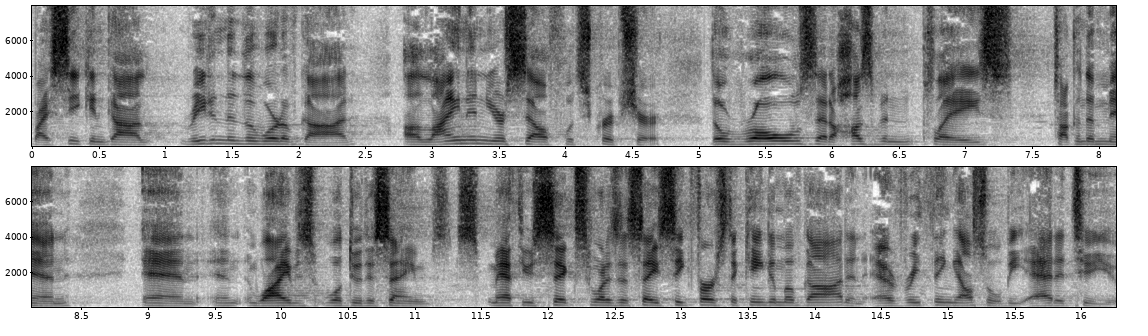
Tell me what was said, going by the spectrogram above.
by seeking God, reading in the Word of God, aligning yourself with Scripture, the roles that a husband plays, talking to men, and, and wives will do the same. Matthew 6, what does it say? Seek first the kingdom of God, and everything else will be added to you,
